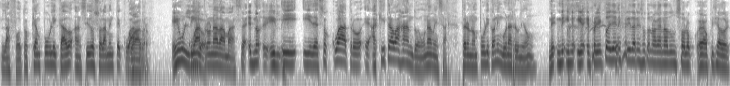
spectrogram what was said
Las fotos que han publicado han sido solamente cuatro. es un lío Cuatro nada O más. sea, eh, no, y- Y, y de esos cuatro, eh, aquí trabajando en una mesa, pero no han publicado ninguna reunión. Ni- el proyecto de Jennifer y Darren Soto no ha ganado un solo eh, auspiciador.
